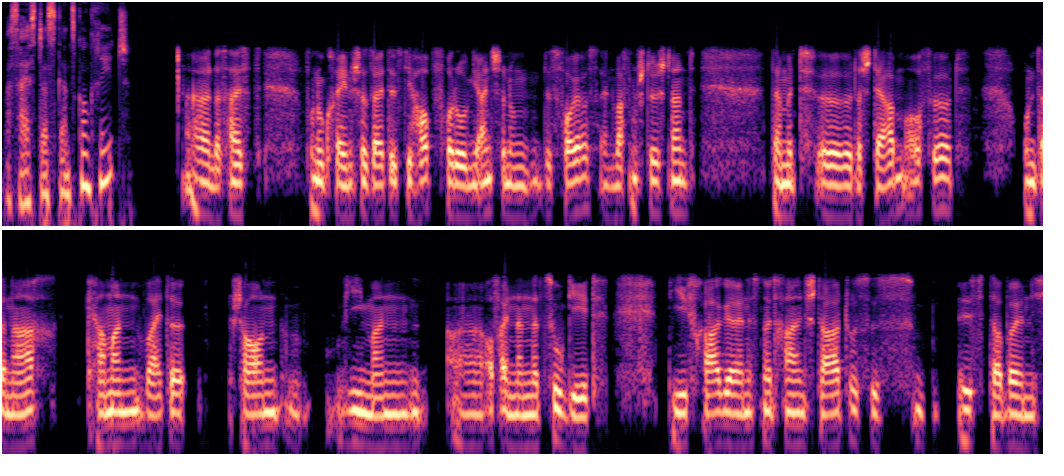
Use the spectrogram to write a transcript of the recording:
Was heißt das ganz konkret? Äh, das heißt, von ukrainischer Seite ist die Hauptforderung die Einstellung des Feuers, ein Waffenstillstand, damit äh, das Sterben aufhört. Und danach kann man weiter schauen, wie man äh, aufeinander zugeht. Die Frage eines neutralen Statuses ist dabei nicht,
